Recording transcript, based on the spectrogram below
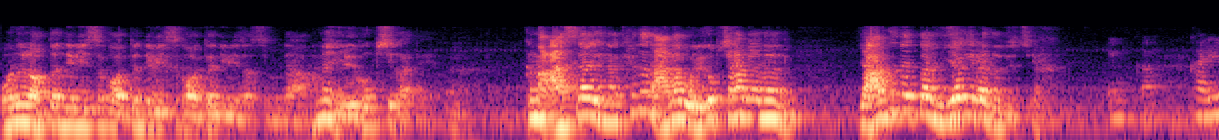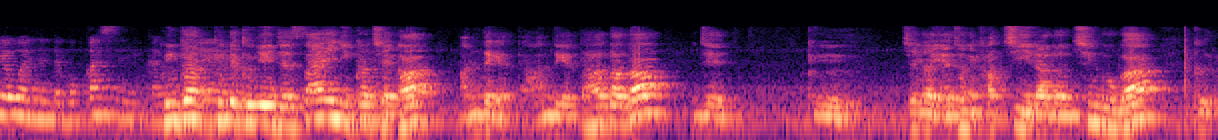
오늘 어떤 일이 있었고 어떤 일이 있었고 어떤 일이 있었습니다 하면 7시가 돼요 그럼 아싸 그냥 퇴근 안 하고 7시 하면은 야근했다는 이야기라도 듣지 그러니까 가려고 했는데 못 갔으니까. 그러니까 네. 근데 그게 이제 쌓이니까 제가 안 되겠다 안 되겠다 하다가 이제 그 제가 예전에 같이 일하던 친구가 그,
